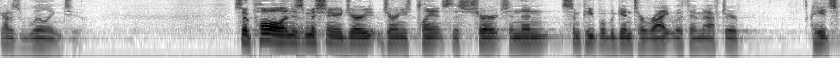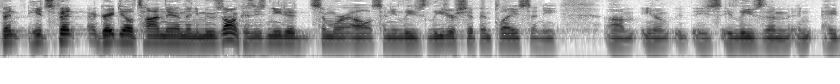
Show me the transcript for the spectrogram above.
God is willing to. So, Paul, in his missionary journeys, plants this church, and then some people begin to write with him after he had spent, he had spent a great deal of time there, and then he moves on because he's needed somewhere else, and he leaves leadership in place, and he, um, you know, he leaves them, and hey,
